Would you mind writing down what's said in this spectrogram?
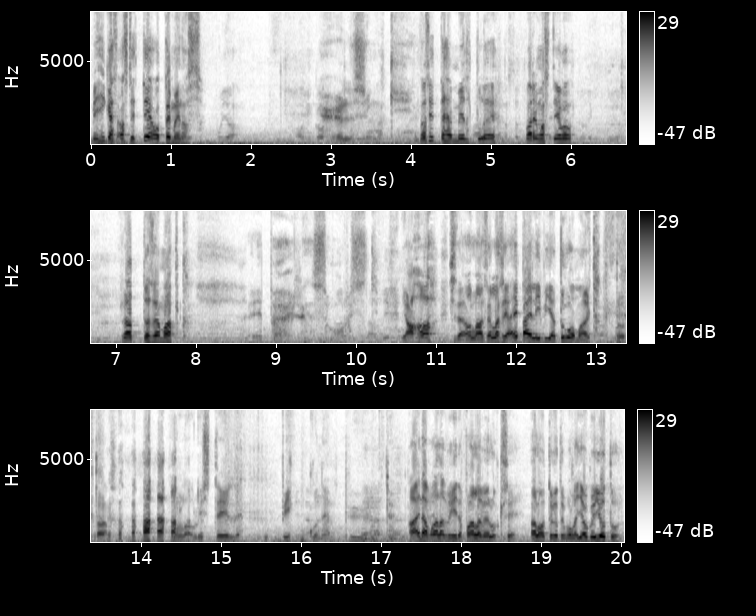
mihinkäs asti te ootte menossa? Helsinkiin. No sittenhän meille tulee varmasti jo rattasa matka. Epäilen suuresti. Jaha, sitä ollaan sellaisia epäiliviä tuomaita. Tota, mulla olisi teille pikkunen pyyntö. Aina valmiita palvelukseen. Haluatteko te mulla jonkun jutun?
